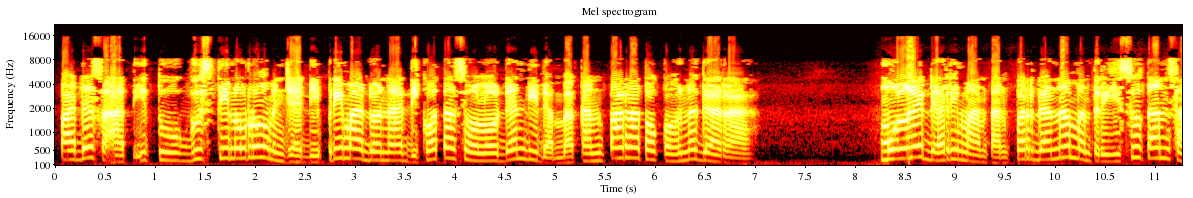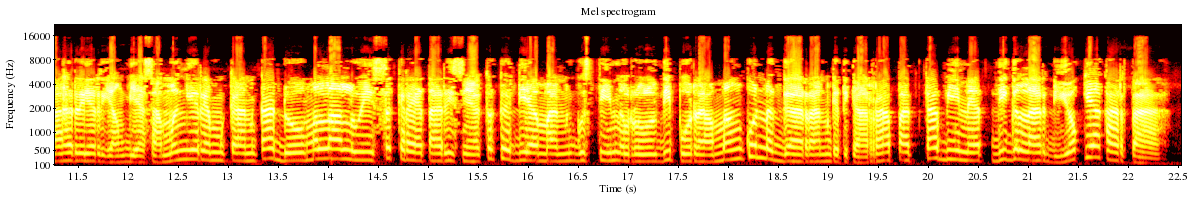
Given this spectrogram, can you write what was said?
Pada saat itu Gusti Nurul menjadi primadona di kota Solo dan didambakan para tokoh negara. Mulai dari mantan Perdana Menteri Sultan Sahrir yang biasa mengirimkan kado melalui sekretarisnya ke kediaman Gusti Nurul di Pura Mangkunegaran ketika rapat kabinet digelar di Yogyakarta.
